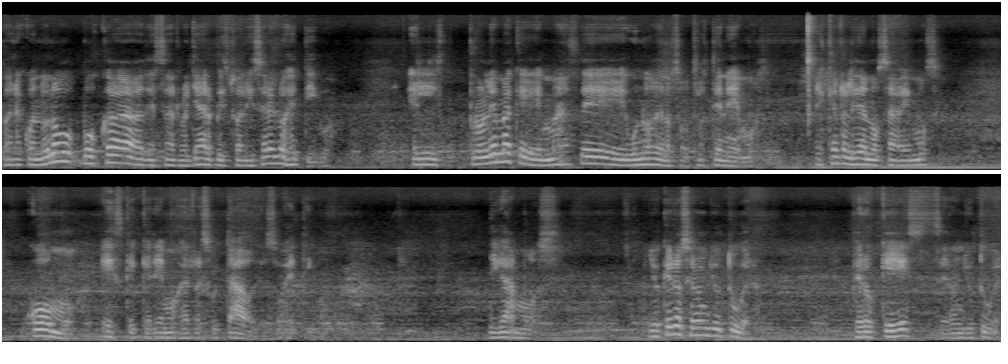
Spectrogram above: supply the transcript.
para cuando uno busca desarrollar, visualizar el objetivo, el problema que más de uno de nosotros tenemos es que en realidad no sabemos cómo es que queremos el resultado de ese objetivo. Digamos, yo quiero ser un youtuber, pero ¿qué es ser un youtuber?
